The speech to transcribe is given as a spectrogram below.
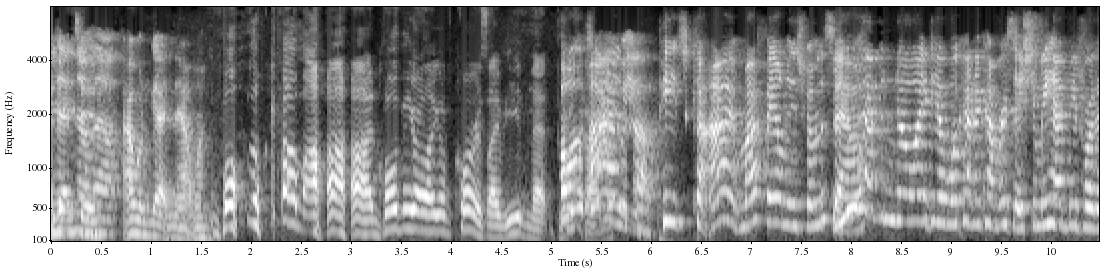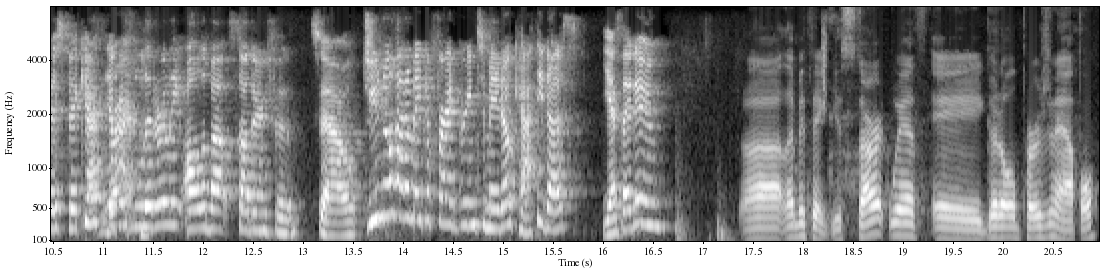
I that didn't know too. that. I would have gotten that one. Both of come on. Both of you are like, of course, I've eaten that. Peach Oh, cobbler. I mean, peach. co- I, my family's from the south. You have no idea what kind of conversation we had before this fitcast. It Right. was literally all about Southern food. so Do you know how to make a fried green tomato? Kathy does. yes, I do. Uh, let me think. You start with a good old Persian apple.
